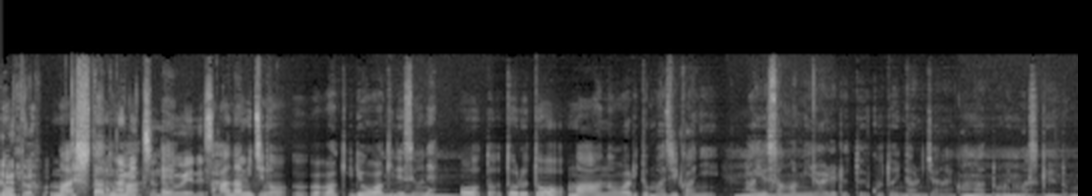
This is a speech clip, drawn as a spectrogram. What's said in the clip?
の、まあ下とか、花道の上です、ね、花道の脇、両脇ですよね。を取ると、まああの割と間近に俳優さんが見られるということになるんじゃないかなと思いますけれども。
